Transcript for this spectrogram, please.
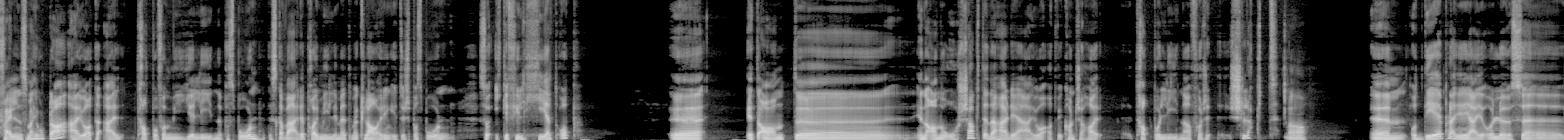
feilen som er gjort da, er jo at det er tatt på for mye line på sporen. Det skal være et par millimeter med klaring ytterst på sporen, så ikke fyll helt opp. Eh, et annet, eh, en annen årsak til det her, det er jo at vi kanskje har tatt på lina for slakt. Um, og det pleier jeg å løse uh,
